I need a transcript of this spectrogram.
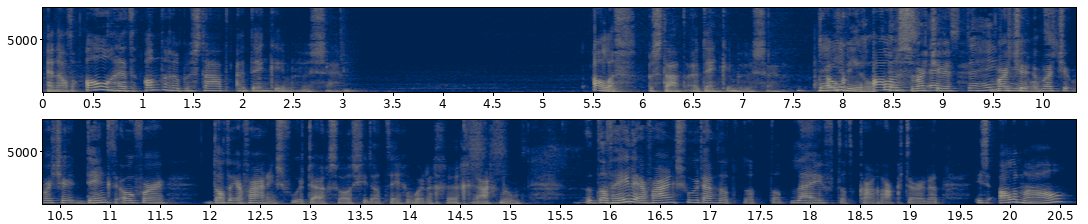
En dat al het andere bestaat uit denken in bewustzijn. Alles bestaat uit denken in bewustzijn. De hele Ook wereld. Alles Echt, wat je, echt, wat, je, wereld. wat, je, wat je denkt over dat ervaringsvoertuig, zoals je dat tegenwoordig eh, graag noemt. Dat, dat hele ervaringsvoertuig, dat, dat, dat lijf, dat karakter, dat is allemaal,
